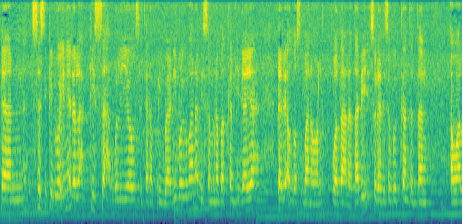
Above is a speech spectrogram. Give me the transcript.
Dan sesi kedua ini adalah kisah beliau secara pribadi bagaimana bisa mendapatkan hidayah dari Allah Subhanahu wa taala. Tadi sudah disebutkan tentang awal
